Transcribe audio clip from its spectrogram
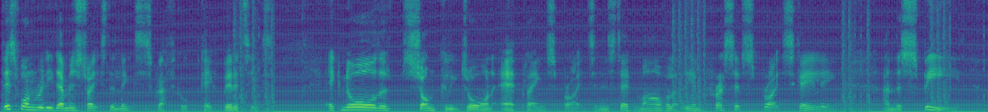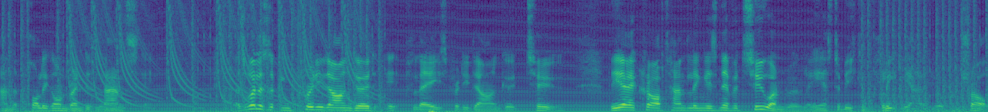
This one really demonstrates the Lynx's graphical capabilities. Ignore the shonkily drawn airplane sprites and instead marvel at the impressive sprite scaling and the speed and the polygon rendered landscape. As well as looking pretty darn good, it plays pretty darn good too. The aircraft handling is never too unruly as to be completely out of your control,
